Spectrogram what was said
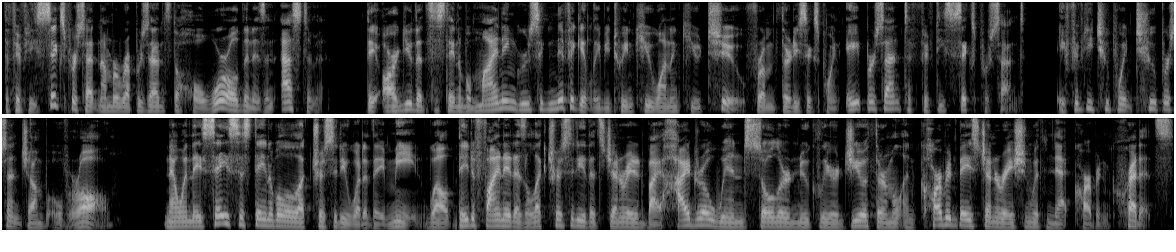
The 56% number represents the whole world and is an estimate. They argue that sustainable mining grew significantly between Q1 and Q2, from 36.8% to 56%, a 52.2% jump overall. Now, when they say sustainable electricity, what do they mean? Well, they define it as electricity that's generated by hydro, wind, solar, nuclear, geothermal, and carbon based generation with net carbon credits.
